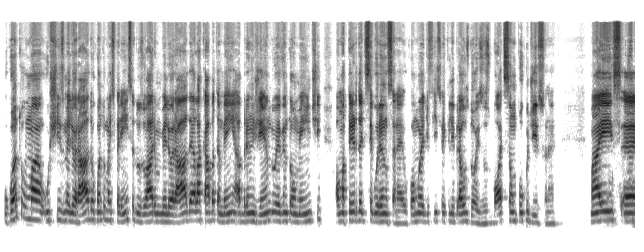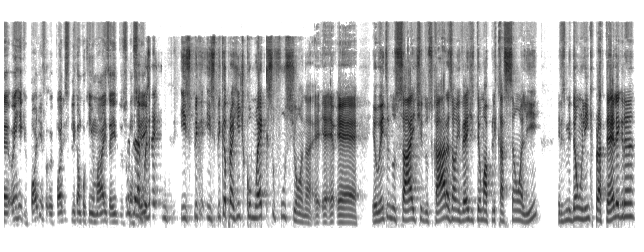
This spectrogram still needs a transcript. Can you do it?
O quanto uma UX melhorada, o quanto uma experiência do usuário melhorada, ela acaba também abrangendo eventualmente a uma perda de segurança, né? O como é difícil equilibrar os dois. Os bots são um pouco disso, né? Mas, é, o Henrique, pode, pode explicar um pouquinho mais aí dos pois conceitos? É, pois é, explica, explica pra gente como é que isso funciona. É, é, é, eu entro no site dos caras, ao invés de ter uma aplicação ali, eles me dão um link para Telegram,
